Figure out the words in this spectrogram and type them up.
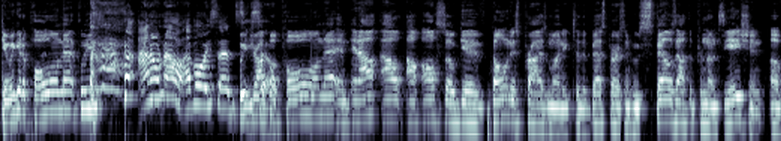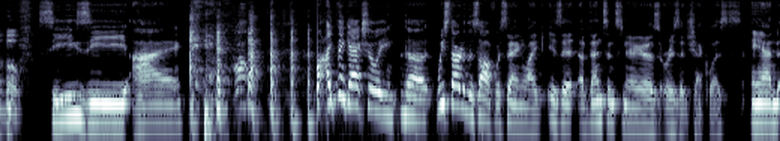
Can we get a poll on that, please? I don't know. I've always said we drop a poll on that, and, and I'll, I'll I'll also give bonus prize money to the best person who spells out the pronunciation of both. C Z I. but I think actually the we started this off with saying like, is it events and scenarios or is it checklists? And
